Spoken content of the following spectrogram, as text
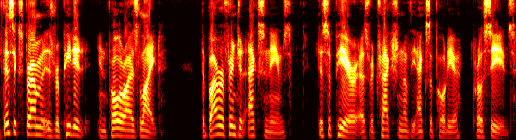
If this experiment is repeated in polarized light, the birefringent axonemes disappear as retraction of the axopodia proceeds.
